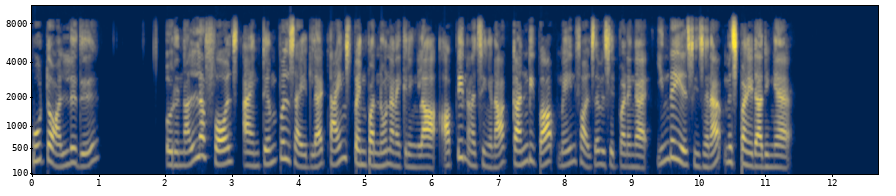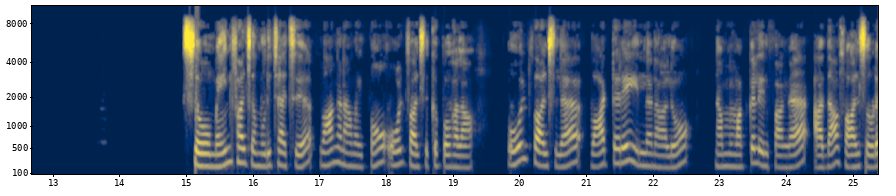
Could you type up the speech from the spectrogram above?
கூட்டம் அள்ளுது. ஒரு நல்ல ஃபால்ஸ் அண்ட் டெம்பிள் சைட்ல டைம் ஸ்பெண்ட் பண்ணணும்னு நினைக்கிறீங்களா? அப்படின்னு நினச்சிங்கன்னா கண்டிப்பாக மெயின் ஃபால்ஸை விசிட் பண்ணுங்க. இந்த இயர் சீசனை மிஸ் பண்ணிடாதீங்க. ஸோ மெயின் ஃபால்ஸை முடிச்சாச்சு. வாங்க நாம இப்போ ஓல்ட் ஃபால்ஸுக்கு போகலாம். ஓல்ட் ஃபால்ஸில் வாட்டரே இல்லைனாலும் நம்ம மக்கள் இருப்பாங்க. அதான் ஃபால்ஸோட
